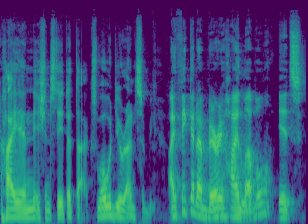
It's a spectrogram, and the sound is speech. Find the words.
high-end nation-state attacks? What would your answer be? I think at a very high level, it's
